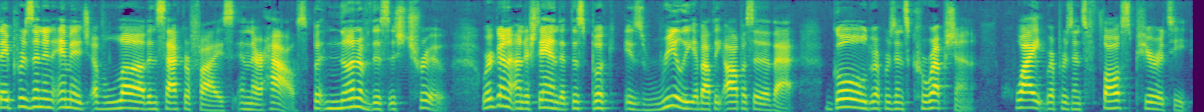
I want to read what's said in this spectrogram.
they present an image of love and sacrifice in their house, but none of this is true. We're going to understand that this book is really about the opposite of that. Gold represents corruption, white represents false purity.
